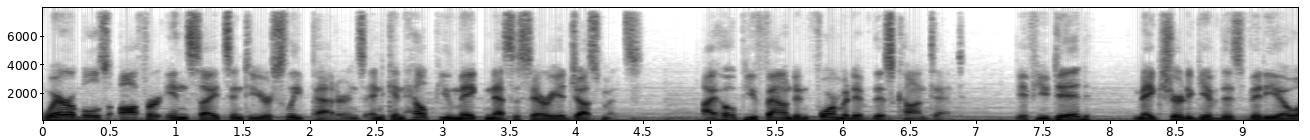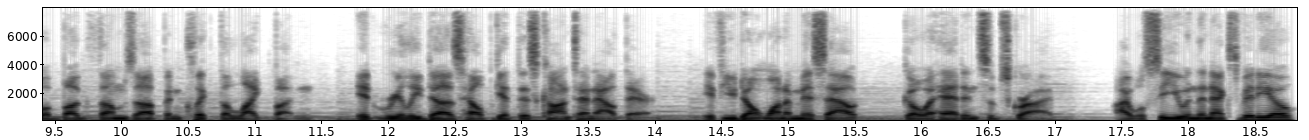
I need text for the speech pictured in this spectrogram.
Wearables offer insights into your sleep patterns and can help you make necessary adjustments. I hope you found informative this content. If you did, make sure to give this video a bug thumbs up and click the like button. It really does help get this content out there. If you don't want to miss out, go ahead and subscribe. I will see you in the next video,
